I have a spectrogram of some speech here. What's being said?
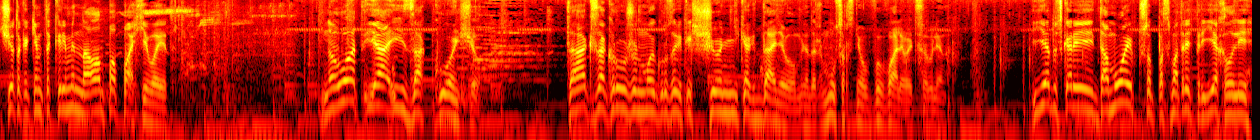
Что-то каким-то криминалом попахивает. Ну вот я и закончил. Так загружен мой грузовик еще никогда не был. У меня даже мусор с него вываливается, блин. Еду скорее домой, чтобы посмотреть, приехал ли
